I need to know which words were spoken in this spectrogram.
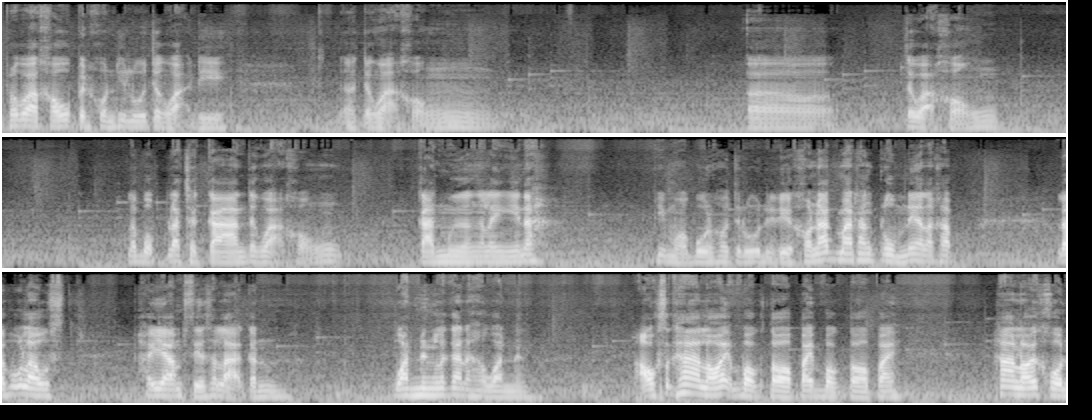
เพราะว่าเขาเป็นคนที่รู้จังหวะดีจังหวะของเอ่อจังหวะของระบบราชการจังหวะของการเมืองอะไรอย่างนี้นะพี่หมอบูลเขาจะรู้ดีๆเขานัดมาทางกลุ่มเนี่ยแหละครับ แล้วพวกเราพยายามเสียสละกันวันหนึ่งแล้วกันนะฮะวันหนึ่ง เอาสักห้าร้อยบอกต่อไปบอกต่อไปห้าร้อยคน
